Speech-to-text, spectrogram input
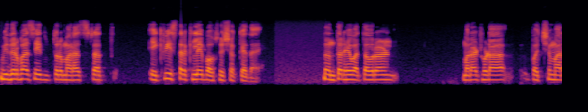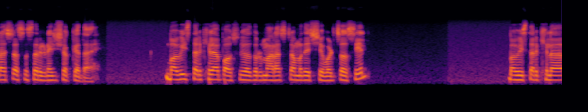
विदर्भासहित उत्तर महाराष्ट्रात एकवीस तारखेलाही पावसाची शक्यता आहे. नंतर हे वातावरण मराठवाडा पश्चिम महाराष्ट्र असं सरगण्याची शक्यता आहे. बावीस तारखेला पावसाळी वातावरण महाराष्ट्रामध्ये शेवटचं असेल. बावीस तारखेला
